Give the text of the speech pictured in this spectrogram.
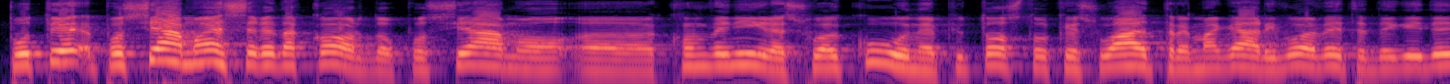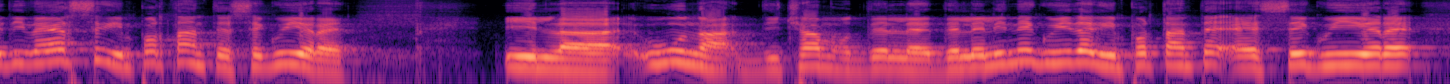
Poter, possiamo essere d'accordo, possiamo eh, convenire su alcune piuttosto che su altre, magari voi avete delle idee diverse, l'importante è seguire il, una diciamo, delle, delle linee guida, l'importante è seguire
